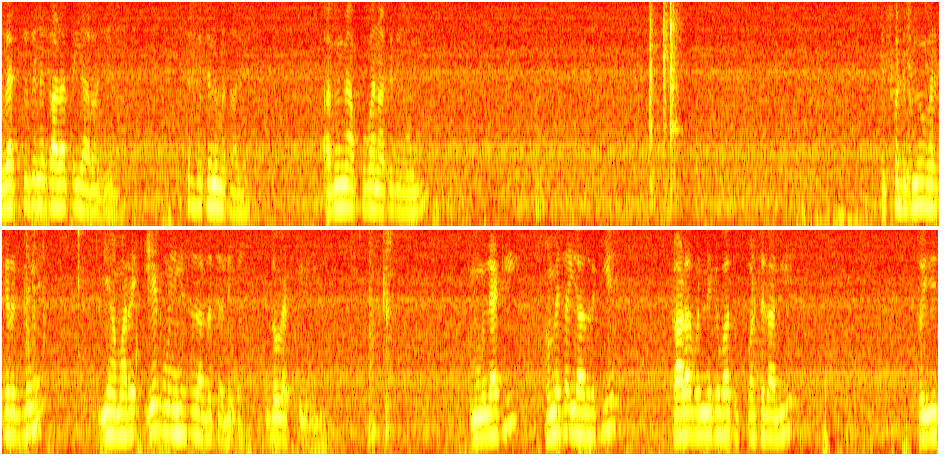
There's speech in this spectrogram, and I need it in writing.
व्यक्तियों के लिए काढ़ा तैयार हो जाएगा सिर्फ़ इतने मसाले से। अभी मैं आपको बना के दिखाऊँगी। इसको डिब्बी में भर के रख देंगे। ये हमारे एक महीने से ज़्यादा चलेगा, दो व्यक्ति के लिए। मुलेठी हमेशा याद रखिए, काढ़ा बनने के बाद ऊपर से डालिए। तो ये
